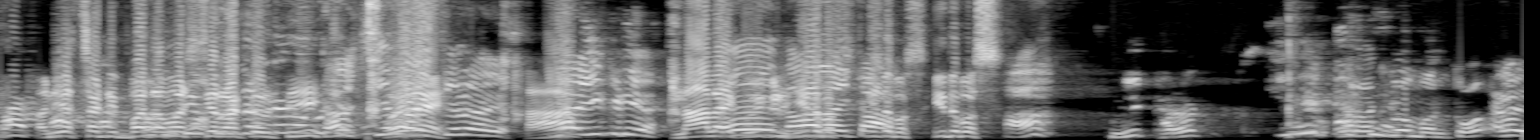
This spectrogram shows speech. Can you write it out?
आणि यासाठी बदामा शिरा करती शिरा, अरे, शिरा. हा? नाही, इकडे ये. नालायक, ए, इकडे, बस. इथं बस इथं बस हा? मी खरं मी खरंचलो म्हणतो ए,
